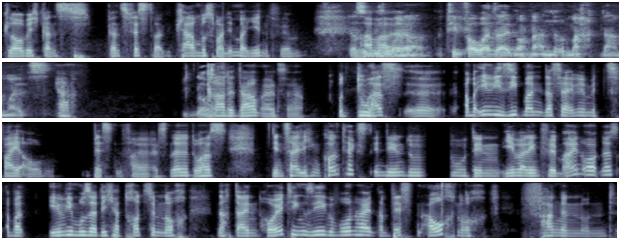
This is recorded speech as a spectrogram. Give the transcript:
glaube ich, ganz, ganz fest dran. Klar muss man immer jeden Film. Das sowieso, aber, ähm, ja. TV hatte halt noch eine andere Macht damals. Ja. Gerade damals, ja. Und du hast, äh, aber irgendwie sieht man das ja irgendwie mit zwei Augen, bestenfalls. Ne? Du hast den zeitlichen Kontext, in dem du du den jeweiligen Film einordnest, aber irgendwie muss er dich ja trotzdem noch nach deinen heutigen Sehgewohnheiten am besten auch noch fangen und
